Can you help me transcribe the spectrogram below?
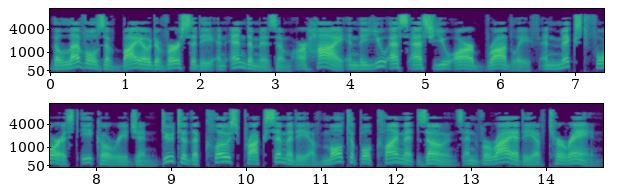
the levels of biodiversity and endemism are high in the Ussuri broadleaf and mixed forest ecoregion due to the close proximity of multiple climate zones and variety of terrain.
